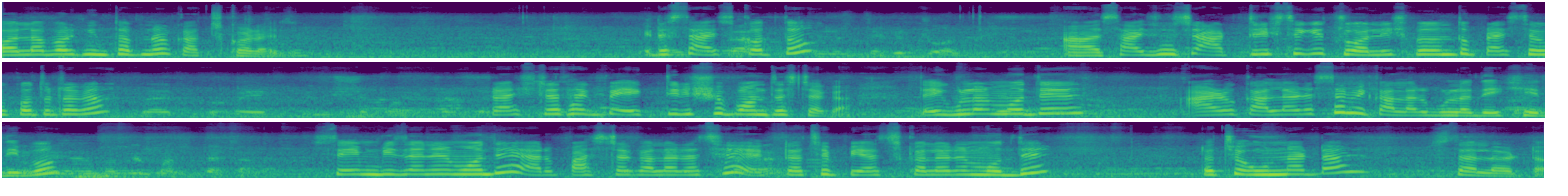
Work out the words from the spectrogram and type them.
অল ওভার কিন্তু আপনার কাজ করা যায় এটা সাইজ কত? সাইজ হচ্ছে আটত্রিশ থেকে চুয়াল্লিশ পর্যন্ত। প্রাইস থাকবে কত টাকা? প্রাইসটা থাকবে একত্রিশশো পঞ্চাশ টাকা। তো এগুলোর মধ্যে আরও কালার আছে, আমি কালারগুলো দেখিয়ে দিব। সেম ডিজাইনের মধ্যে আরও পাঁচটা কালার আছে। একটা হচ্ছে পেঁয়াজ কালারের মধ্যে। একটা হচ্ছে উন্নাটা স্যালাডটা।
